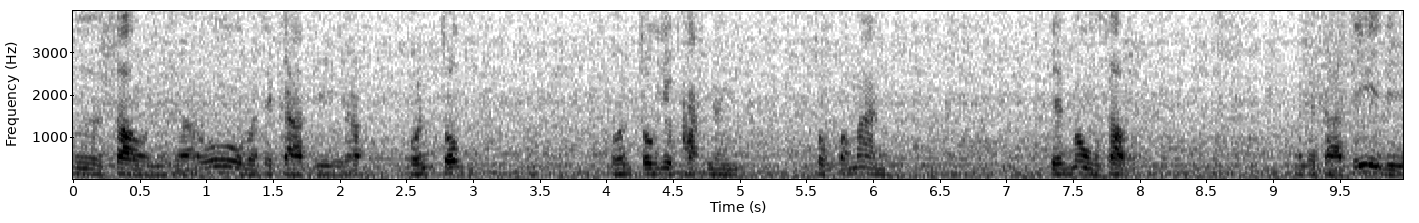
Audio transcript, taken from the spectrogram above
มือเศร้านี่ก็โอ้บรรยากาศดีครับฝนตกฝนตกอยู่พักหนึ่งตกประมาณเจ็ดโมงเศร้าบรรยากาศดีดี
